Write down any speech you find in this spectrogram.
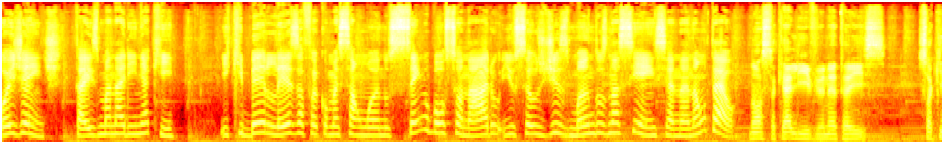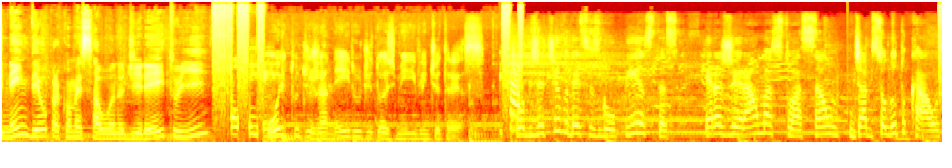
Oi, gente, Thaís Manarini aqui. E que beleza foi começar um ano sem o Bolsonaro e os seus desmandos na ciência, né não, Theo? Nossa, que alívio, né, Thaís? Só que nem deu para começar o ano direito e 8 de janeiro de 2023. O objetivo desses golpistas era gerar uma situação de absoluto caos.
